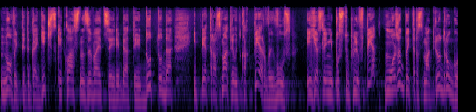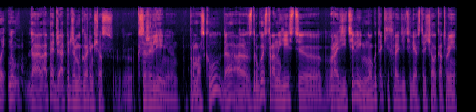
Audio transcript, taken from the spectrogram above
новый педагогический класс называется, и ребята идут туда, и ПЕТ рассматривают как первый вуз. И если не поступлю в ПЕТ, может быть, рассмотрю другой. Ну, да, опять же, опять же мы говорим сейчас, к сожалению, про Москву, да, а с другой стороны, есть э, родители, и много таких родителей я встречал, которые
